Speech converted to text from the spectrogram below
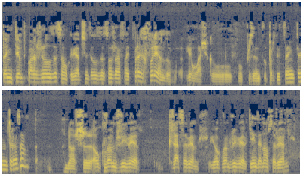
Tenho tempo para a regionalização, queria a descentralização já feita. Para referendo, eu acho que o, o Presidente do Partido tem, tem muita razão. Nós, ao que vamos viver, que já sabemos, e ao que vamos viver, que ainda não sabemos, eh,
